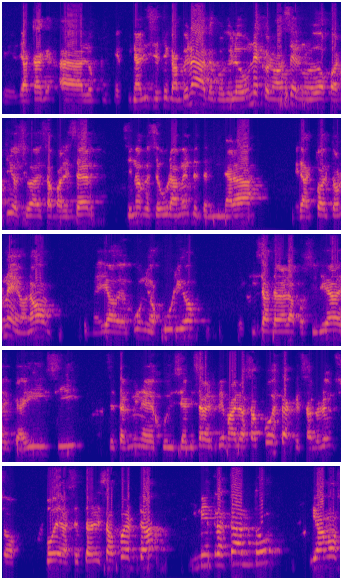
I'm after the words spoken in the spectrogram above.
de acá a lo que finalice este campeonato, porque lo de UNESCO no va a ser uno o dos partidos y va a desaparecer sino que seguramente terminará el actual torneo, ¿no? Mediados de junio, julio, eh, quizás tendrá la posibilidad de que ahí sí se termine de judicializar el tema de las apuestas, que San Lorenzo pueda aceptar esa oferta, y mientras tanto, digamos,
